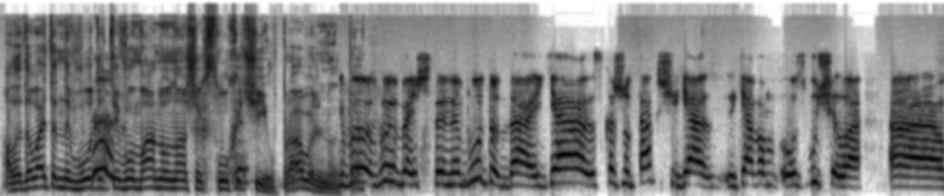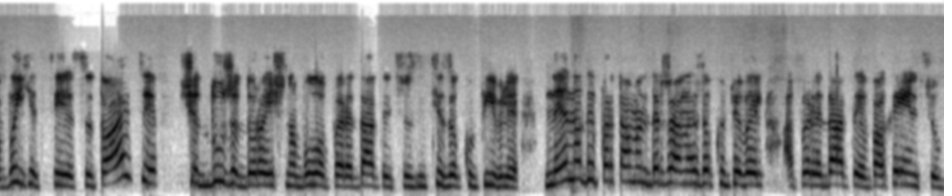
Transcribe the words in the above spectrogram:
але давайте не вводити в оману наших слухачів, правильно? Ви вибачте, не буду. Да я скажу так, що я, я вам озвучила вихід з цієї ситуації, що дуже доречно було передати цю ці закупівлі не на департамент державних закупівель, а передати в агенцію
